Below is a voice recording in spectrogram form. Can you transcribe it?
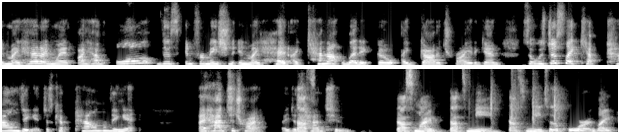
in my head, I went, I have all this information in my head. I cannot let it go. I got to try it again. So it was just like kept pounding it, just kept pounding it. I had to try. I just that's, had to. That's my, that's me. That's me to the core. Like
